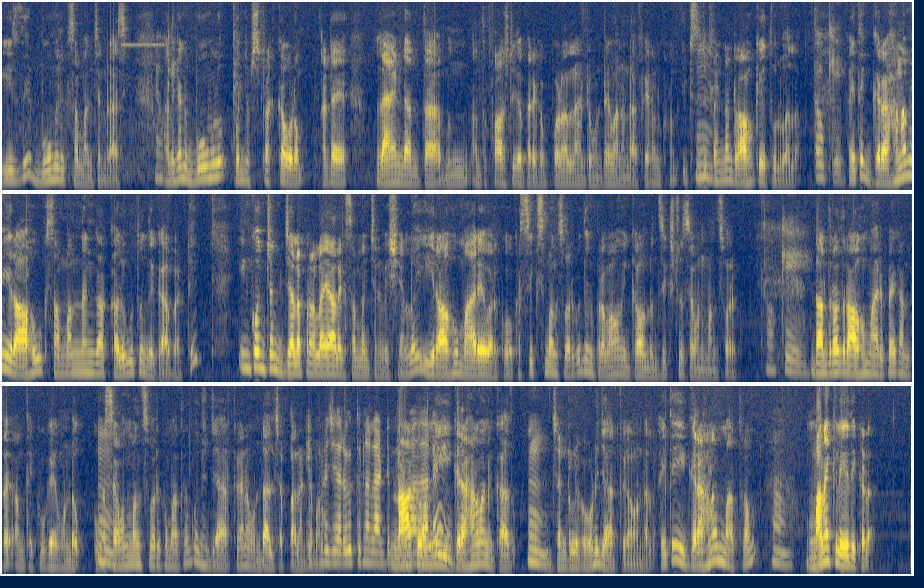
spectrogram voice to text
ఈజ్ ది భూములకు సంబంధించిన రాశి. అందుకని భూములు కొంచెం స్ట్రక్ అవ్వడం అంటే ల్యాండ్ అంత ముందు అంత ఫాస్ట్గా పెరగకపోవడం లాంటివి ఉంటాయి వన్ అండ్ హాఫ్ ఇయర్ అనుకున్నాం. ఇట్స్ డిపెండ్ ఆన్ రాహుకేతువుల వల్ల. ఓకే అయితే గ్రహణం ఈ రాహువుకు సంబంధంగా కలుగుతుంది కాబట్టి ఇంకొంచెం జల ప్రళయాలకు సంబంధించిన విషయంలో ఈ రాహు మారే వరకు ఒక సిక్స్ మంత్స్ వరకు దీని ప్రభావం ఇంకా ఉంటుంది సిక్స్ టు సెవెన్ మంత్స్ వరకు. ఓకే దాని తర్వాత రాహు మారిపోయాక అంత అంత ఎక్కువగా ఉండవు. ఒక సెవెన్ మంత్స్ వరకు మాత్రం కొంచెం జాగ్రత్తగానే ఉండాలి చెప్పాలంటే మనం. జరుగుతున్న లాంటి నాట్ ఓన్లీ ఈ గ్రహణం అని కాదు జనరల్గా కూడా జాగ్రత్తగా ఉండాలి. అయితే ఈ గ్రహణం మాత్రం మనకి లేదు ఇక్కడ.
